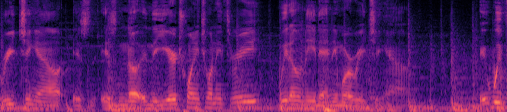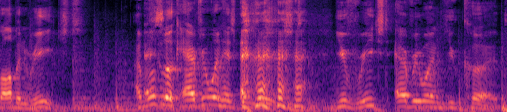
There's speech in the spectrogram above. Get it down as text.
reaching out is is no in the year 2023 we don't need any more reaching out. It, we've all been reached. I will look everyone has been reached. You've reached everyone you could.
